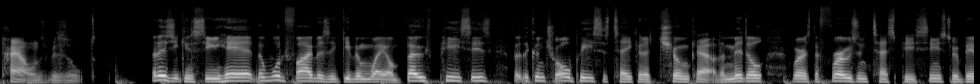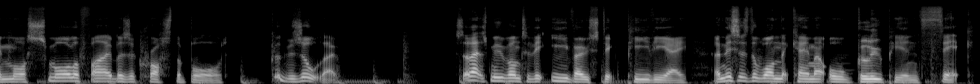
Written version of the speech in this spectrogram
pounds result. And as you can see here, the wood fibres are given way on both pieces, but the control piece has taken a chunk out of the middle, whereas the frozen test piece seems to have been more smaller fibres across the board. Good result though. So let's move on to the Evo Stick PVA. And this is the one that came out all gloopy and thick.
